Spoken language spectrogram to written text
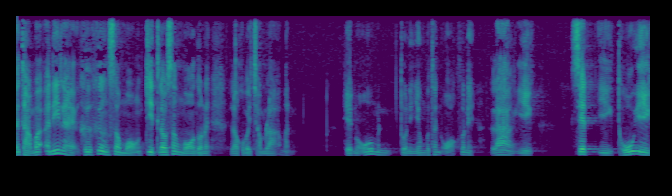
ให้ถามว่า อันนี้แหละคือเครื่องสมองจิตเราสร้าหมองตัวไหนเราก็ไปชำระมัน เห็นว่าโอ้ มันตัวนี้ยังบ่ท่านออกตัวนี้ ล่างอีกเสร็จอีกถูอีก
